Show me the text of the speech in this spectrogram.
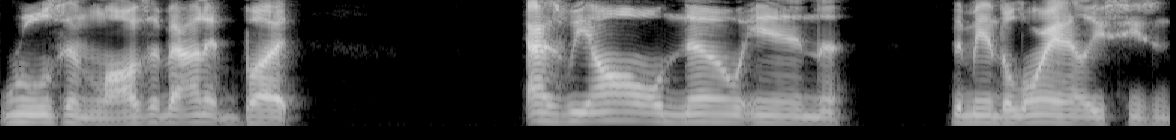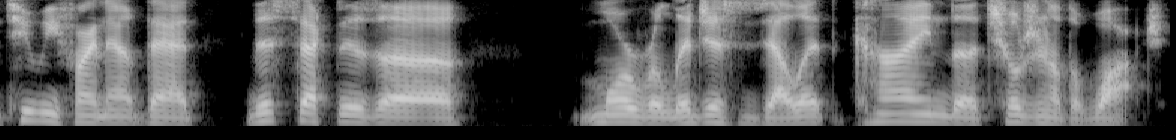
rules and laws about it, but as we all know in The Mandalorian, at least season two, we find out that this sect is a more religious zealot kind, the Children of the Watch.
